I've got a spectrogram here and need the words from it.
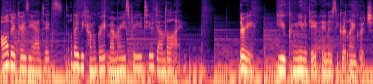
all their crazy antics till they become great memories for you two down the line. Three, you communicate in a secret language.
